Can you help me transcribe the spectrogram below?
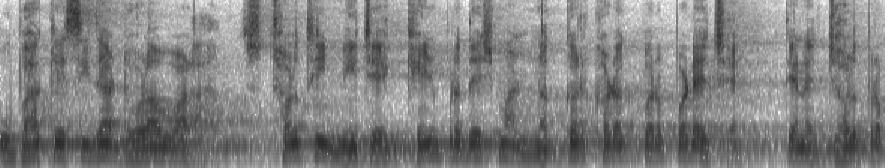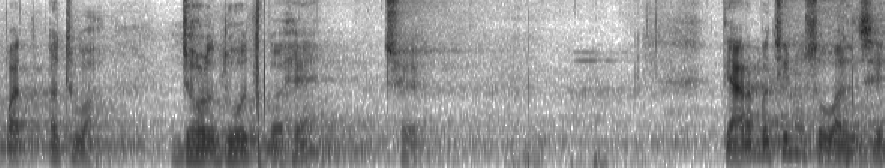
ઊભા કે સીધા ઢોળાવવાળા સ્થળથી નીચે ખીણ પ્રદેશમાં નક્કર ખડક પર પડે છે, તેને જળપ્રપાત અથવા જળધોધ કહે છે. ત્યાર પછીનો સવાલ છે,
